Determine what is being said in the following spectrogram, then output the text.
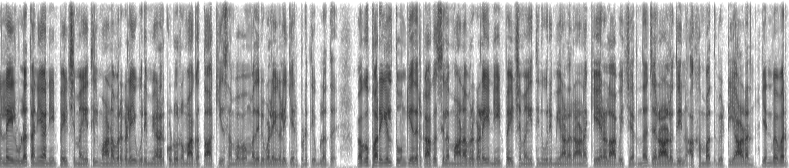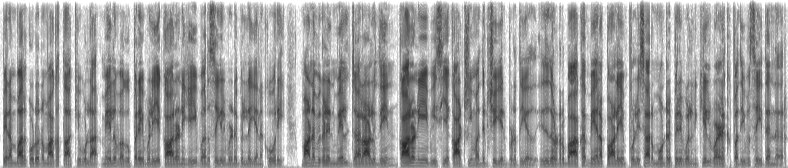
நெல்லையில் உள்ள தனியார் நீட் பயிற்சி மையத்தில் மாணவர்களை உரிமையாளர் கொடூரமாக தாக்கிய சம்பவம் அதிர்வலைகளை ஏற்படுத்தியுள்ளது. வகுப்பறையில் தூங்கியதற்காக சில மாணவர்களை நீட் பயிற்சி மையத்தின் உரிமையாளரான கேரளாவைச் சேர்ந்த ஜலாலுதீன் அகமது வெட்டியாடன் என்பவர் பிரம்பால் கொடூரமாக தாக்கியுள்ளார். மேலும் வகுப்பறை வெளியே காலணியை வரிசையில் விடவில்லை என கூறி மாணவிகளின் மேல் ஜலாலுதீன் காலணியை வீசிய காட்சியும் அதிர்ச்சியை ஏற்படுத்தியது. இது தொடர்பாக மேலப்பாளையம் போலீசார் மூன்று பிரிவுகளின் கீழ் வழக்கு பதிவு செய்தனர்.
